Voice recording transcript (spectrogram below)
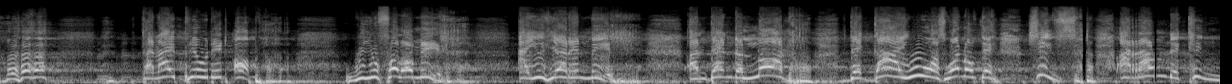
Can I build it up? Will you follow me? Are you hearing me? And then the Lord, the guy who was one of the chiefs around the king,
